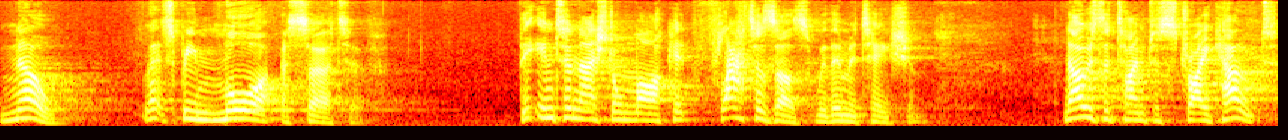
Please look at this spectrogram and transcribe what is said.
no, let's be more assertive. The international market flatters us with imitation. Now is the time to strike out,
